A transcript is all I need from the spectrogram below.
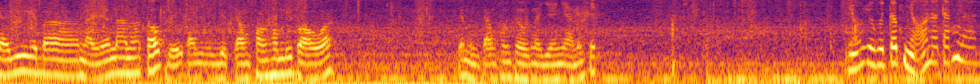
với ba này nó nó tốt vậy? Tại vì việc trồng phân không biết bồ á chứ mình trồng phân thường là về nhà nó chích nhổ vô cái túp nhỏ nó tắn lên.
